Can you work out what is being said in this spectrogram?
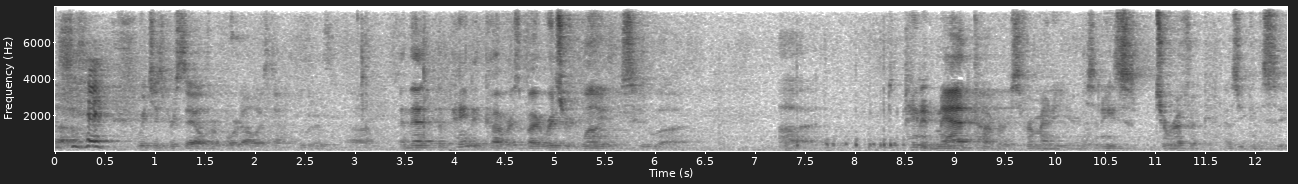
uh, which is for sale for four dollars down at the booth. Um, And that, the painted cover is by Richard Williams, who uh, uh, painted Mad covers for many years, and he's terrific, as you can see.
